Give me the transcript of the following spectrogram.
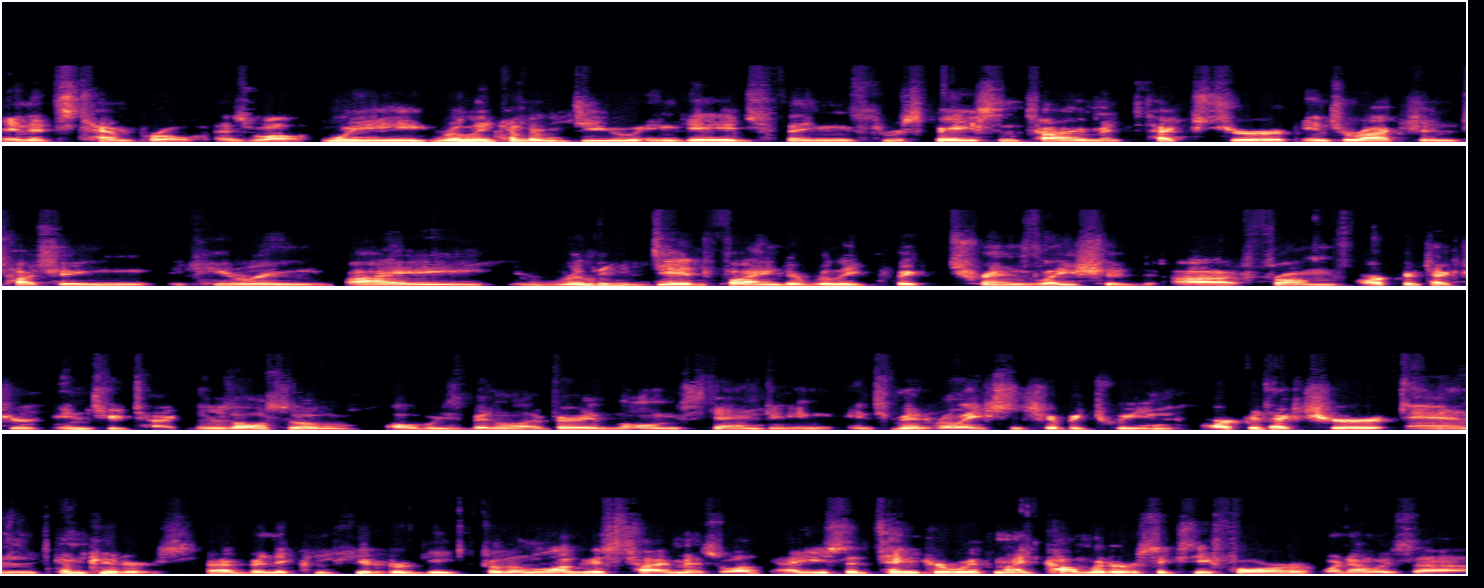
and it's temporal as well. We really kind of do engage things through space and time and texture, interaction, touching, hearing. I really did find a really quick translation uh, from architecture into tech. There's also always been a very long standing, intimate relationship between architecture and computers. I've been a computer geek for the longest time as well. I used to tinker with my Commodore 64 when I was uh,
